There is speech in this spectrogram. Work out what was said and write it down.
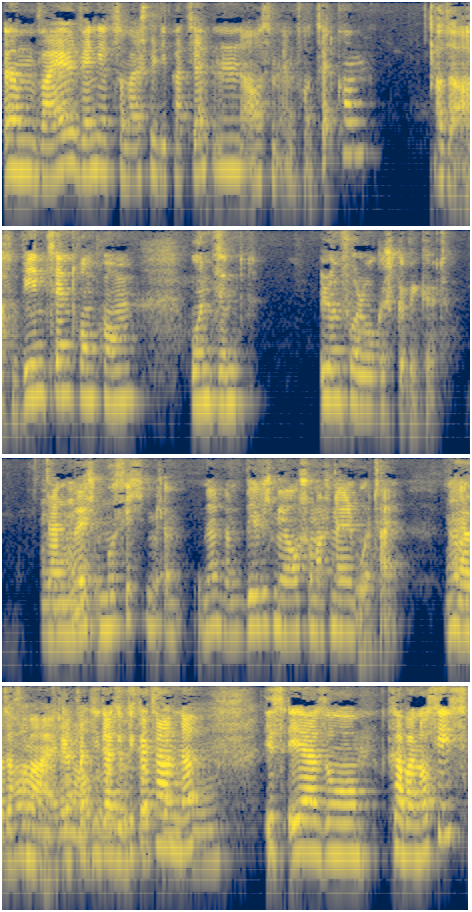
ähm, weil wenn jetzt zum Beispiel die Patienten aus dem MVZ kommen, also aus dem Venenzentrum kommen und sind lymphologisch gewickelt, dann Mhm. möch, muss ich, äh, ne, dann bilde ich mir auch schon mal schnell ein Urteil. Ne? Ja, und sag ey, denke das, was die da gewickelt haben, ne? Mhm. ist eher so Cabanossis,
